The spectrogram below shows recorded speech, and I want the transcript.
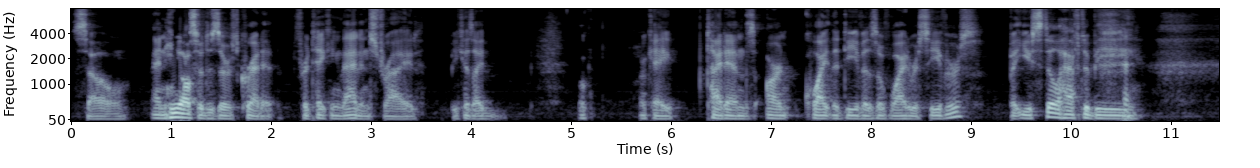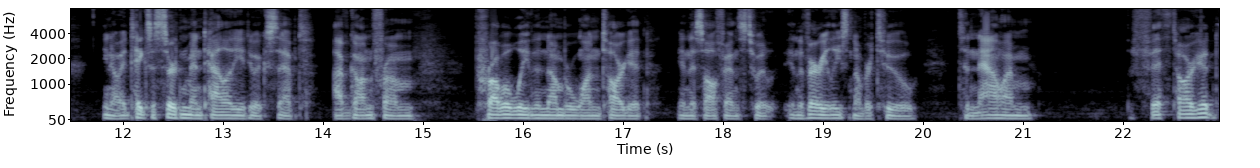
So, and he also deserves credit for taking that in stride because I, okay, tight ends aren't quite the divas of wide receivers, but you still have to be, you know, it takes a certain mentality to accept I've gone from probably the number one target in this offense to in the very least number two to now I'm the fifth target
